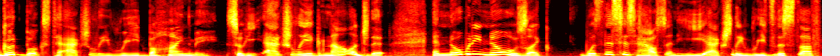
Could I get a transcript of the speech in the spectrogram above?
"Good books to actually read behind me." So he actually acknowledged it, and nobody knows like was this his house and he actually reads this stuff.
